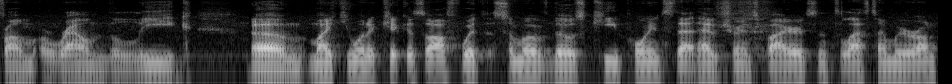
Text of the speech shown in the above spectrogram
from around the league. Um, Mike, you want to kick us off with some of those key points that have transpired since the last time we were on?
